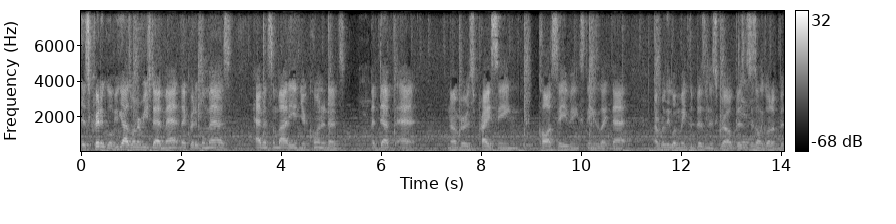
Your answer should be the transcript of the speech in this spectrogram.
it's critical. If you guys want to reach that mat, that critical mass, having somebody in your corner that's adept at numbers, pricing, cost savings, things like that, are really what make the business grow. Businesses only go to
